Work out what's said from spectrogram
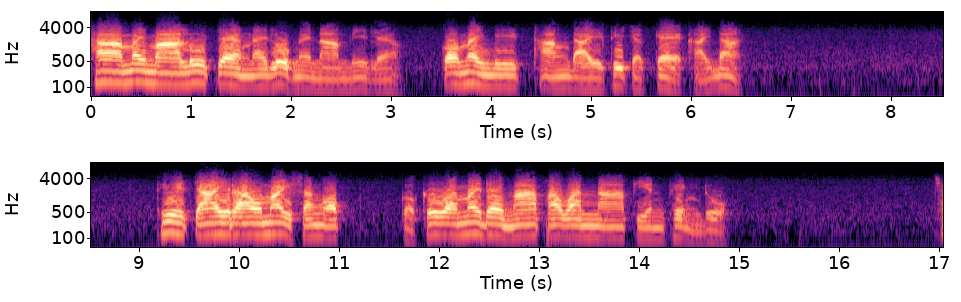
ถ้าไม่มารู้แจ้งในรูปในนามนี้แล้ว ก็ไม่มีทางใดที่จะแก้ไขได้ที่ใจเราไม่สงบ ก็คือว่าไม่ได้มาภาวนาเพียรเพ่งดู ช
